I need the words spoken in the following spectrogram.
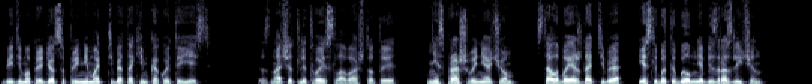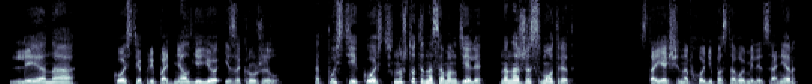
Видимо, придется принимать тебя таким, какой ты есть». «Значит ли твои слова, что ты...» «Не спрашивай ни о чем. Стала бы я ждать тебя, если бы ты был мне безразличен». «Лена...» Костя приподнял ее и закружил. «Отпусти, Кость, ну что ты на самом деле? На нас же смотрят!» Стоящий на входе постовой милиционер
